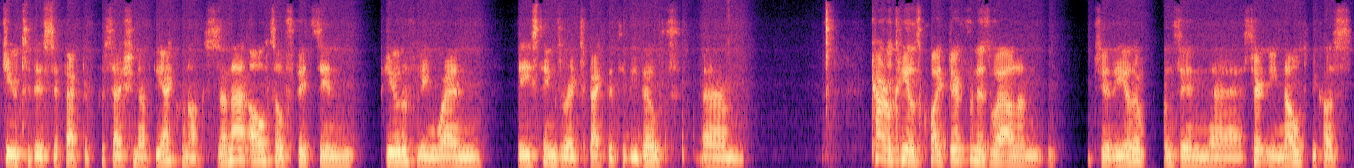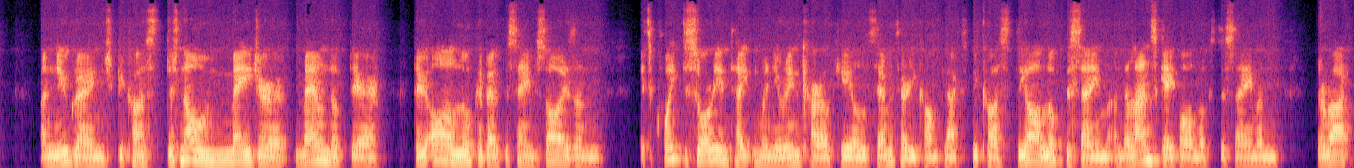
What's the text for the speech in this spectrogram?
due to this effective precession of the equinoxes. And that also fits in beautifully when these things were expected to be built. Um, Carrowkeel's quite different as well, and to the other ones in uh, certainly Knowth because on Newgrange because there's no major mound up there. They all look about the same size, and it's quite disorientating when you're in Carrowkeel Cemetery Complex because they all look the same and the landscape all looks the same, and they're at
